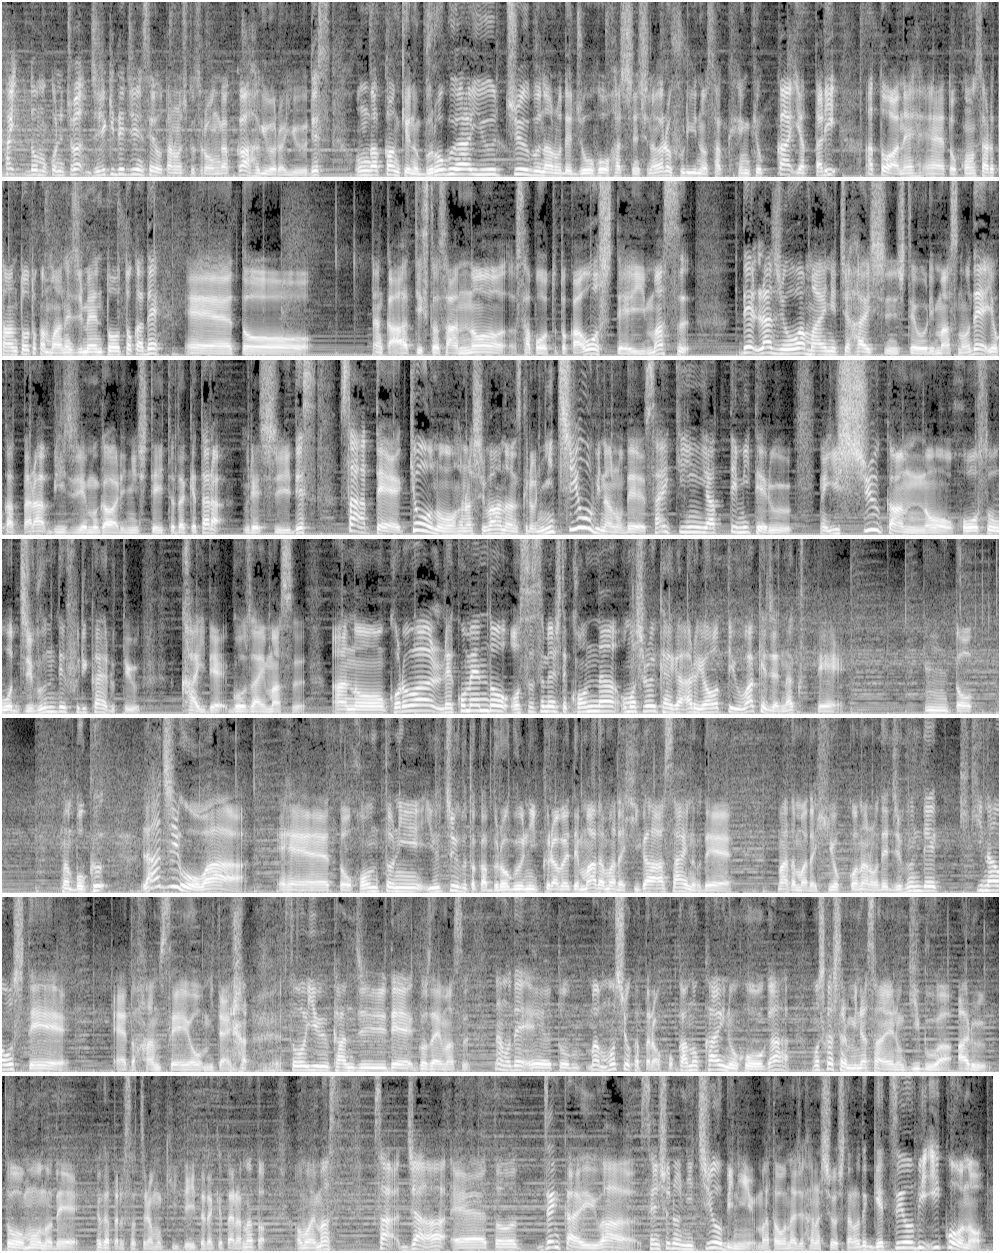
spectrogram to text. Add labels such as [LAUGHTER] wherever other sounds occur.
はいどうもこんにちは。自力で人生を楽しくする音楽家萩原優です。音楽関係のブログや YouTube などで情報発信しながらフリーの作編曲家やったりあとはね、えーと、コンサルタントとかマネジメントとかでえっ、ー、となんかアーティストさんのサポートとかをしています。でラジオは毎日配信しておりますのでよかったら BGM 代わりにしていただけたら嬉しいです。さて今日のお話はなんですけど日曜日なので最近やってみてる1週間の放送を自分で振り返るっていう回でございます。あのこれはレコメンドおすすめしてこんな面白い回があるよっていうわけじゃなくてうんと、まあ、僕ラジオはえー、っと本当に YouTube とかブログに比べてまだまだ日が浅いのでまだまだひよっこなので自分で聞き直してえー、と反省をみたいな [LAUGHS] そういう感じでございます。なので、えーとまあ、もしよかったら他の回の方がもしかしたら皆さんへのギブはあると思うのでよかったらそちらも聞いていただけたらなと思います。さあじゃあ、えーと前回は先週の日曜日にまた同じ話をしたので月曜日以降の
